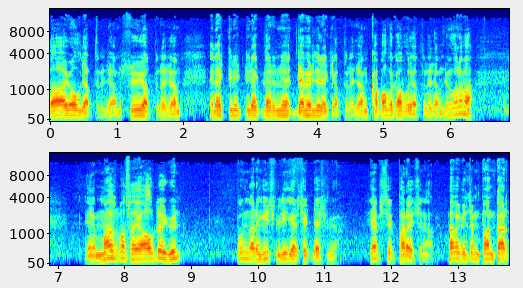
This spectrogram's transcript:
daha yol yaptıracağım, suyu yaptıracağım, elektrik direklerini demir direk yaptıracağım, kapalı kablo yaptıracağım diyorlar ama e, mazbatayı aldığı gün bunların hiçbiri gerçekleşmiyor. Hepsi para için abi. Tabii bizim pankart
